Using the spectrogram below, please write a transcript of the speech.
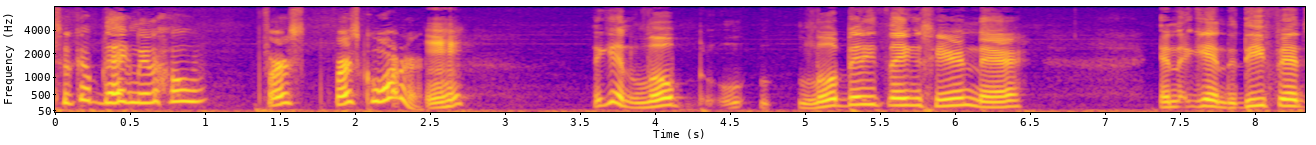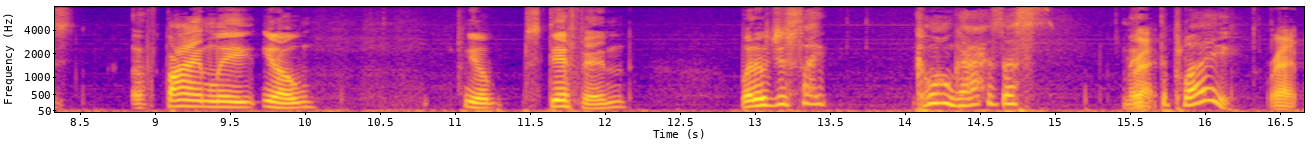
took up dang the whole first first quarter. Mm-hmm. Again, little little bitty things here and there, and again the defense uh, finally you know you know stiffened, but it was just like, come on guys, let's make Right. the play. Right.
